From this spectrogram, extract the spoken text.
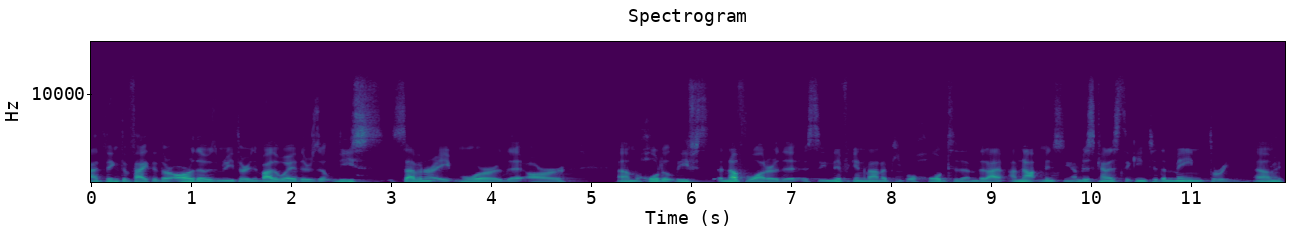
I think the fact that there are those many theories, and by the way, there's at least seven or eight more that are um, hold at least enough water that a significant amount of people hold to them. That I, I'm not mentioning. I'm just kind of sticking to the main three. Um,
